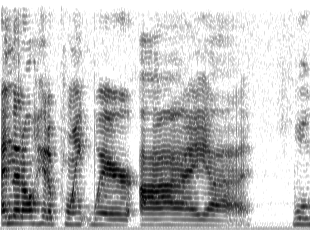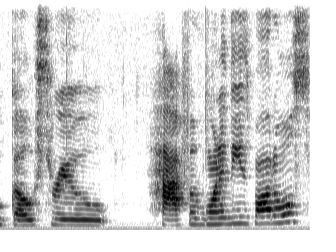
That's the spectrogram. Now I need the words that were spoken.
And then I'll hit a point where I uh, will go through half of one of these bottles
